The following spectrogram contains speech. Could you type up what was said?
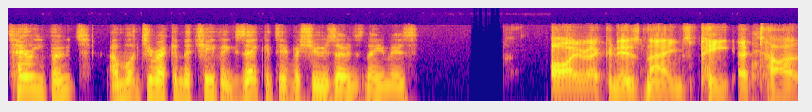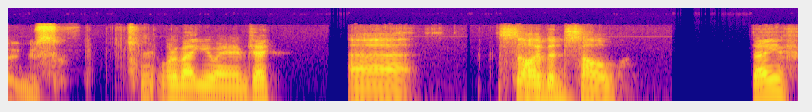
Terry Boot, and what do you reckon the chief executive of Shoe Zone's name is? I reckon his name's Peter Toes. What about you, AMJ? Uh, Simon Soul. Dave,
